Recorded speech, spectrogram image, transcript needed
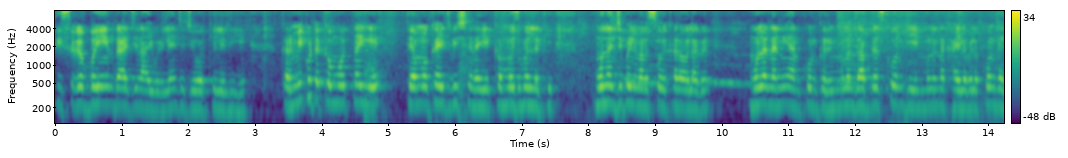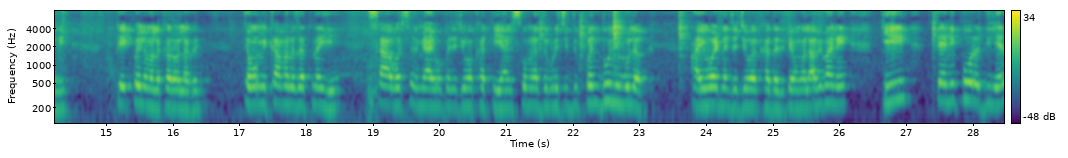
ती सगळं बहीण दाजी आई वडील यांच्या जीवावर केलेली आहे. कारण मी कुठं कमवत नाही आहे त्यामुळं काहीच विषय नाही आहे कमवायचं म्हणलं की मुलांची पहिली मला सोय करावं लागेल. मुलांना निहान कोण करेन मुलांचा अभ्यास कोण घेईन? मुलांना खायला पहिला कोण घालीन? ते एक पहिलं मला करावं लागेल. त्यामुळे मी कामाला जात नाही आहे सहा वर्षाला मी आईबापाच्या जीवा खाते आणि सोमनाथ दुर्गुडेची पण दोन्ही मुलं आईवडिलांच्या जीवावर खातात तेव्हा मला अभिमान आहे की त्यांनी पोरं दिलेत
